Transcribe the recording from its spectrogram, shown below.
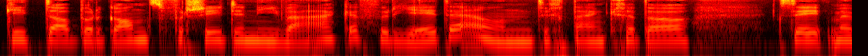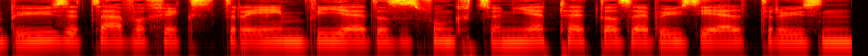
gibt aber ganz verschiedene Wege für jeden und ich denke, da sieht man bei uns jetzt einfach extrem, wie dass es funktioniert hat, dass eben unsere Eltern uns eine,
